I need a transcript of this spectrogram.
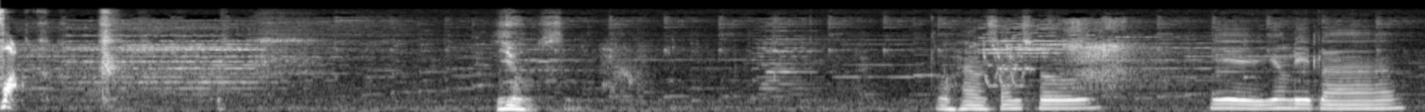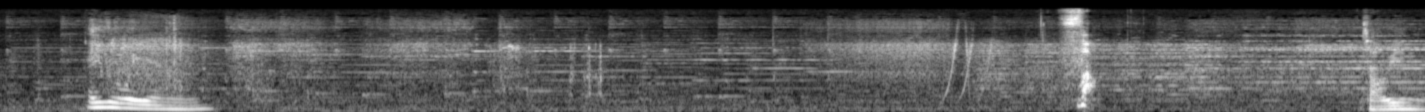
fuck，又是，我还有三抽，耶，用力啦！哎呦喂呀！fuck，噪音。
